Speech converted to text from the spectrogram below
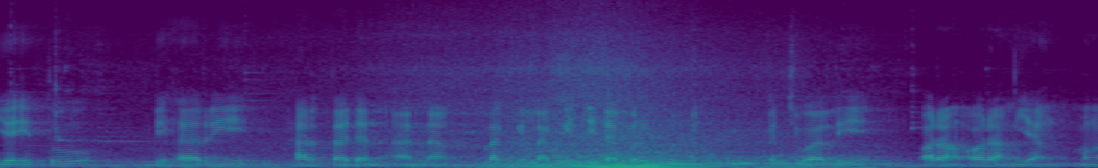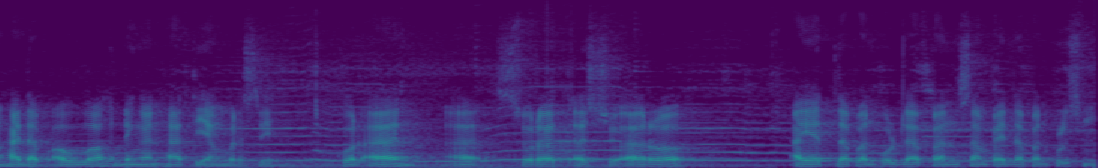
yaitu di hari harta dan anak laki-laki tidak berguna kecuali orang-orang yang menghadap Allah dengan hati yang bersih. Quran surat Asy-Syu'ara ayat 88 sampai 89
